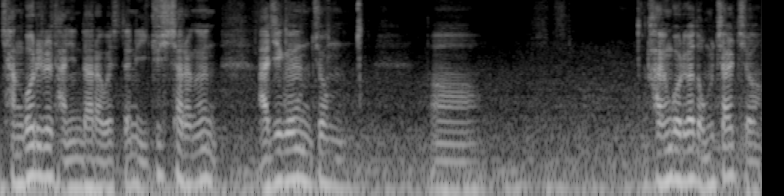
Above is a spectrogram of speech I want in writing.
장거리를 다닌다라고 했을 때는 EQC 차량은 아직은 좀 어, 가용거리가 너무 짧죠.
